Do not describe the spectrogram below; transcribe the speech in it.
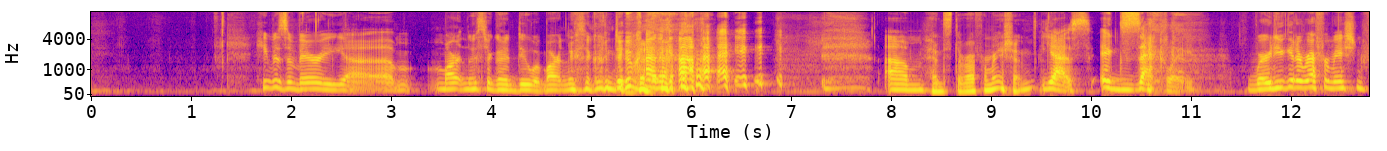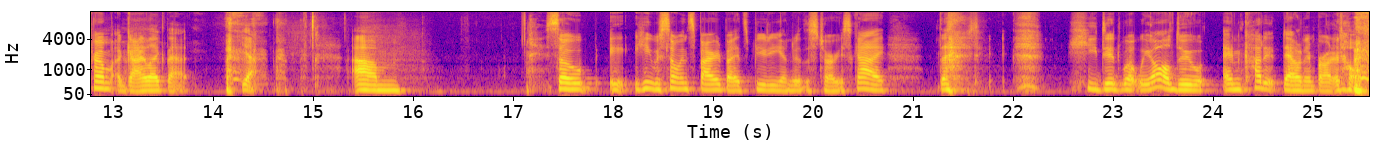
he was a very uh, Martin Luther going to do what Martin Luther going to do kind of guy. Hence the Reformation. Yes, exactly. Where do you get a reformation from? A guy like that. Yeah. Um, so he- he was so inspired by its beauty under the starry sky that he did what we all do and cut it down and brought it home.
